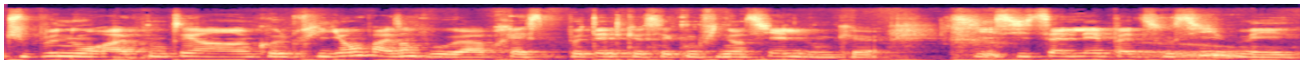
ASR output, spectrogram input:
tu peux nous raconter un call client, par exemple, ou après, peut-être que c'est confidentiel, donc euh, si, si ça l'est, pas de souci, mais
